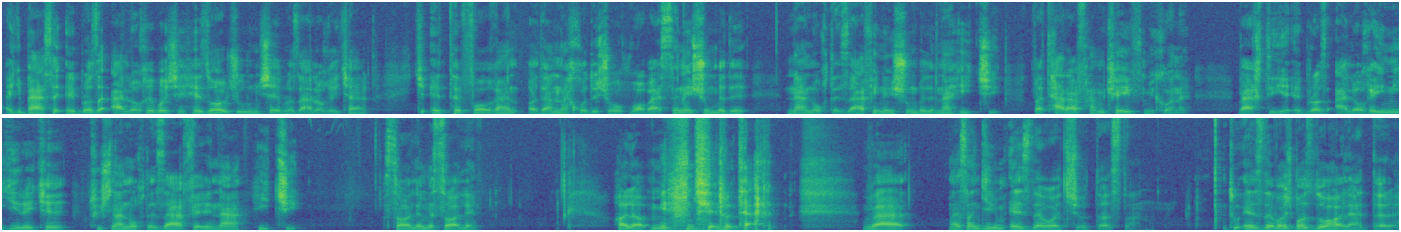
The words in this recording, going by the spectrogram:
اگه بحث ابراز علاقه باشه هزار جور میشه ابراز علاقه کرد که اتفاقا آدم نه خودشو وابسته نشون بده نه نقطه ضعفی نشون بده نه هیچی. و طرف هم کیف می‌کنه. وقتی ابراز علاقه می‌گیره که توش نه نقطه ضعفه نه هیچی. سالم سالم. حالا میریم جلوتر. و مثلا گیریم ازدواج شد داستان. تو ازدواج باز دو حالت داره.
